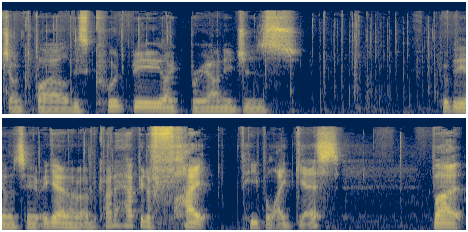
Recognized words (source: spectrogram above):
junk pile. This could be like brown be the other team. Again, I'm, I'm kind of happy to fight people, I guess. But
